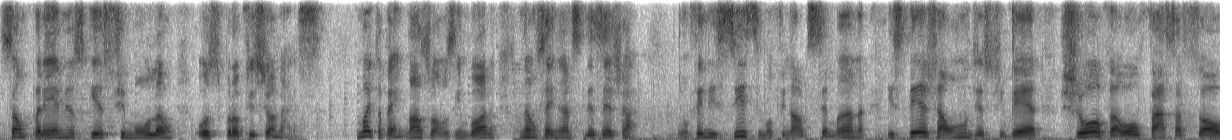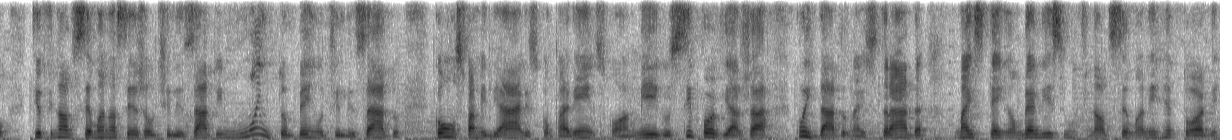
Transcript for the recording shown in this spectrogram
são prêmios que estimulam os profissionais. Muito bem, nós vamos embora, não sem antes desejar um felicíssimo final de semana, esteja onde estiver, chova ou faça sol, que o final de semana seja utilizado e muito bem utilizado com os familiares, com parentes, com amigos. Se for viajar, cuidado na estrada, mas tenha um belíssimo final de semana e retorne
